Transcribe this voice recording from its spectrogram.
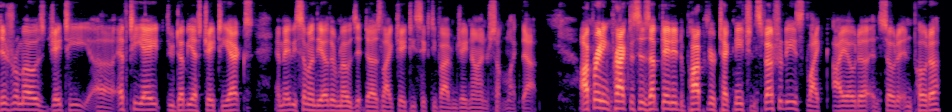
digital modes, JT uh, FT8 through WSJTX, and maybe some of the other modes it does like JT65 and J9 or something like that. Operating practices updated to popular techniques and specialties like IOTA and SOTA and POTA,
